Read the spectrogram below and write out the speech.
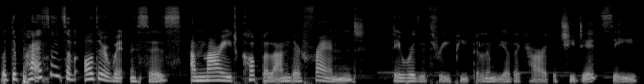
But the presence of other witnesses, a married couple and their friend, they were the three people in the other car that she did see,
